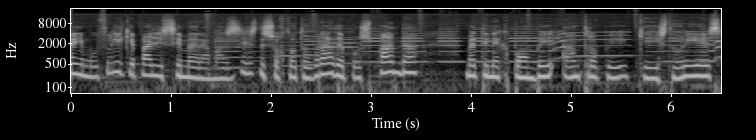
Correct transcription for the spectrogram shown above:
Αγαπημένοι μου φίλοι και πάλι σήμερα μαζί στις 8 το βράδυ όπως πάντα με την εκπομπή «Άνθρωποι και Ιστορίες»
